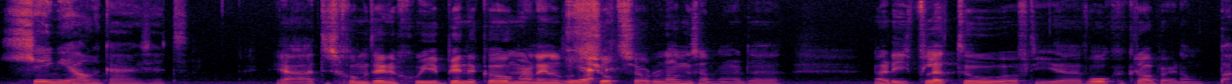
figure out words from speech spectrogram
geniaal in elkaar gezet. Ja, het is gewoon meteen een goede binnenkomer. Alleen dat het Ja. shot zo langzaam naar, de, naar die flat toe, of die eh, wolkenkrabber, en dan bam,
